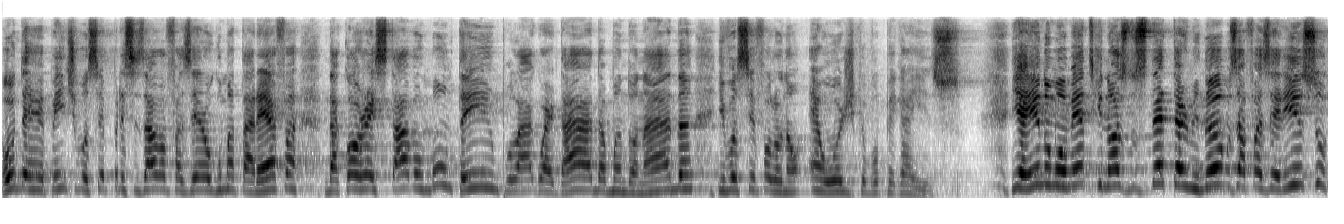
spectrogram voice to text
Ou de repente você precisava fazer alguma tarefa da qual já estava um bom tempo lá guardada, abandonada, e você falou: não, é hoje que eu vou pegar isso. E aí, no momento que nós nos determinamos a fazer isso,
